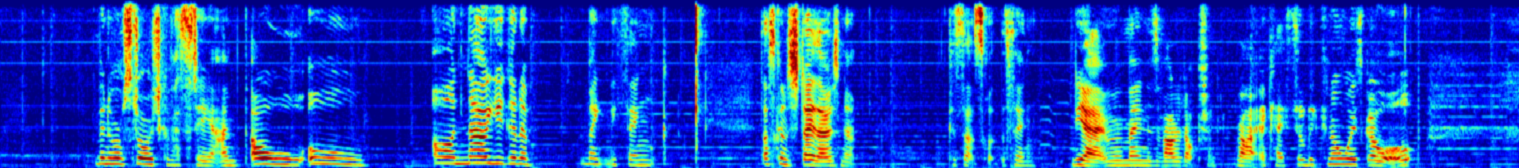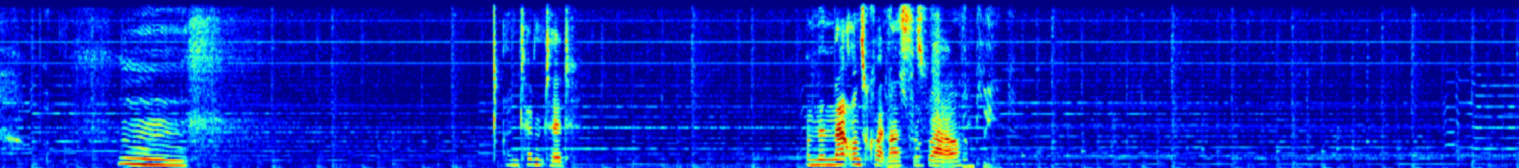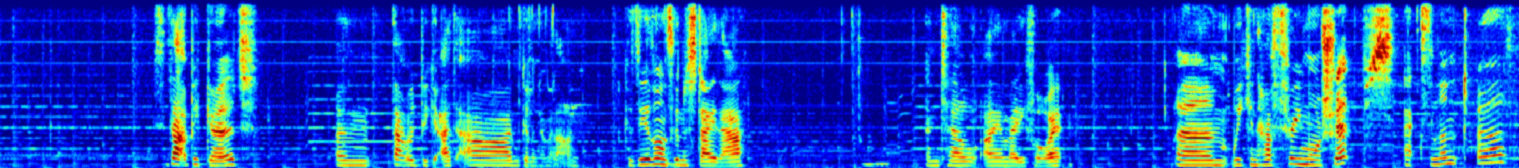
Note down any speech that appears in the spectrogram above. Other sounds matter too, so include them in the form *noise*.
Mineral storage capacity. I'm. Oh, oh. Oh, now you're gonna make me think. That's gonna stay there, isn't it? Because that's got the thing. Yeah, it remain as a valid option. Right, okay, so we can always go up. Hmm. I'm tempted. And then that one's quite nice as well. Complete. So that'd be good. Um, that would be good. I'd, oh, I'm gonna go with that one because the other one's gonna stay there until I am ready for it. Um, we can have three more ships. Excellent, Earth.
